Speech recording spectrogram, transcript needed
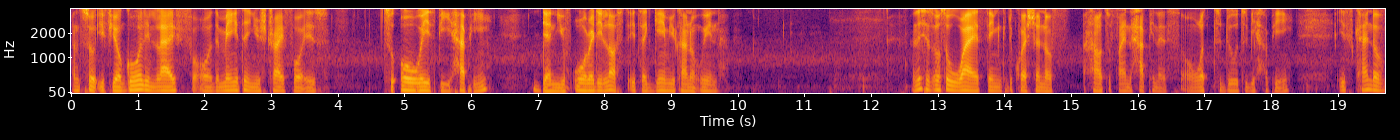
And so, if your goal in life or the main thing you strive for is to always be happy, then you've already lost. It's a game you cannot win. And this is also why I think the question of how to find happiness or what to do to be happy is kind of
